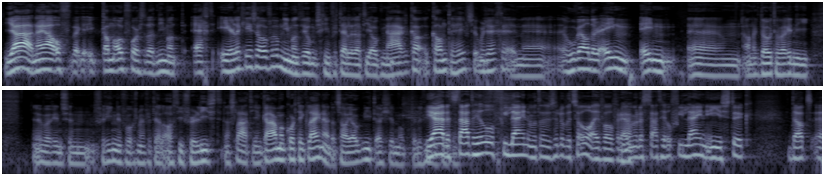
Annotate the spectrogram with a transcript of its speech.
Ja, nou ja, of ik kan me ook voorstellen dat niemand echt eerlijk is over hem. Niemand wil misschien vertellen dat hij ook nare ka- kanten heeft, zullen we maar zeggen. En, eh, hoewel er één, één ehm, anekdote waarin, die, eh, waarin zijn vrienden volgens mij vertellen... als hij verliest, dan slaat hij een kamer kort en klein. Nou, dat zou je ook niet als je hem op televisie Ja, dat staat heel filijn, want daar zullen we het zo wel even over hebben. Ja. Maar dat staat heel filijn in je stuk. Dat eh,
